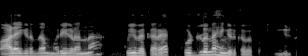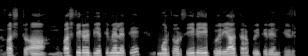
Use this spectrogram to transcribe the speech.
ಬಾಳೆ ಗಿಡದ ಮರಿಗಳನ್ನ ಕುಯ್ಬೇಕಾದ್ರೆ ಕುಡ್ಲನ್ನ ಹೆಂಗ್ ಇಟ್ಕೋಬೇಕು. ಫಸ್ಟ್ ಹಾ ಫಸ್ಟ್ ಈ ಕಡೆ ಎತ್ತಿ ಮೇಲೆ ಎತ್ತಿ ಮೂರ್ ತೋರಿಸಿ. ಈಗ ಈ ಕುಯ್ರಿ ಯಾವ ತರ ಕುಯ್ತೀರಿ ಅಂತ ಹೇಳಿ.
